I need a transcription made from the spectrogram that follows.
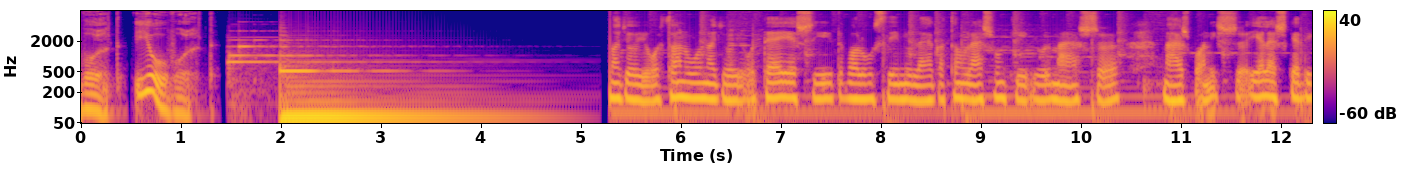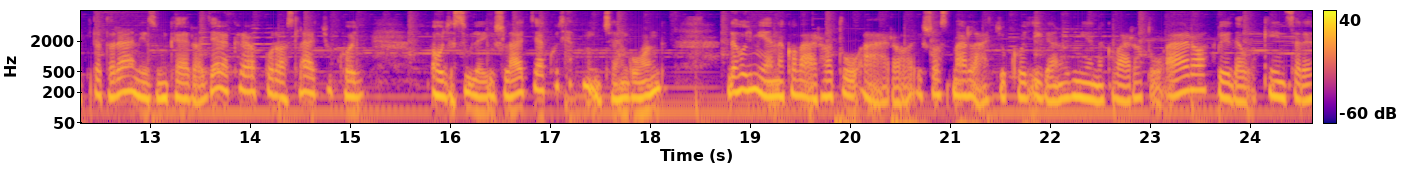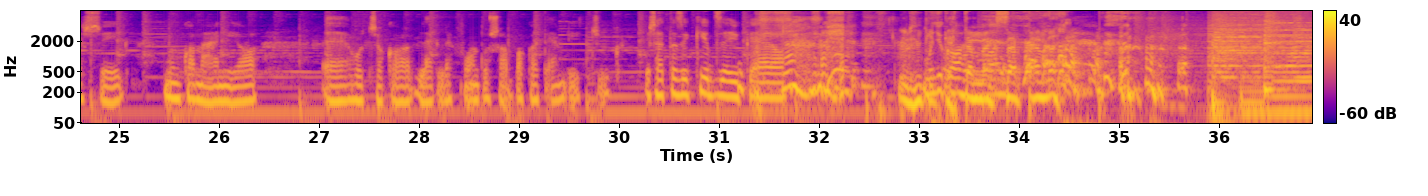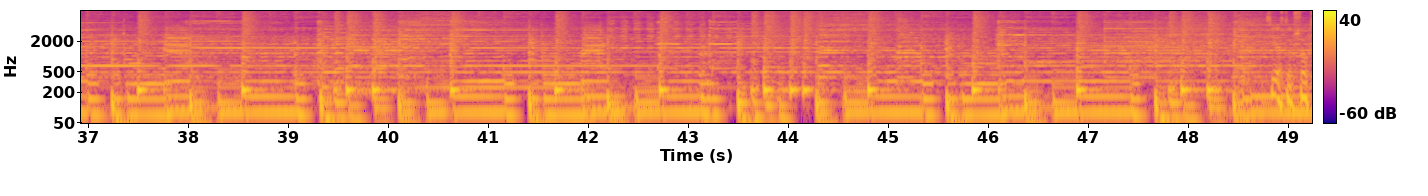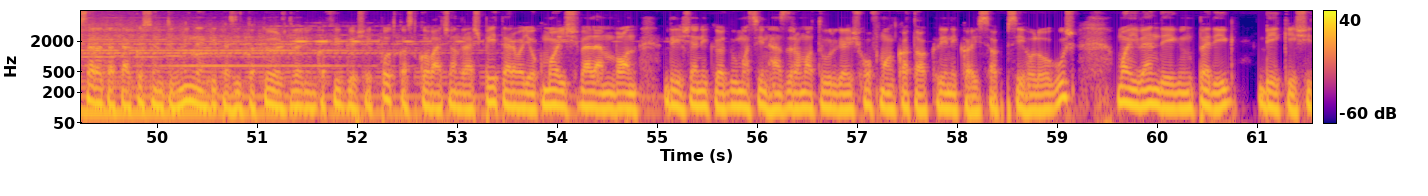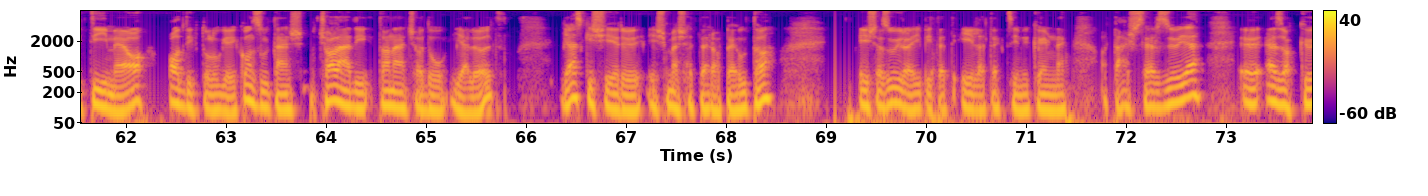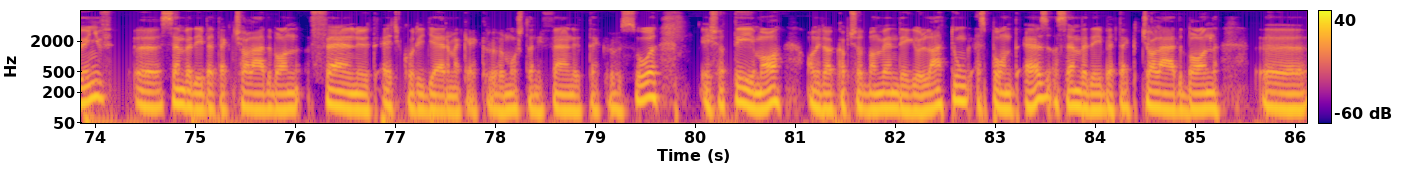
volt, jó volt. nagyon jól tanul, nagyon jól teljesít, valószínűleg a tanuláson kívül más, másban is jeleskedik. Tehát ha ránézünk erre a gyerekre, akkor azt látjuk, hogy ahogy a szülei is látják, hogy hát nincsen gond, de hogy milyennek a várható ára, és azt már látjuk, hogy igen, hogy milyennek a várható ára, például a kényszeresség, munkamánia, hogy csak a leglegfontosabbakat említsük. És hát azért képzeljük el a... mondjuk a... meg szeptember. Sziasztok, sok szeretettel köszöntünk mindenkit, ez itt a Törzsd velünk a Függőség Podcast, Kovács András Péter vagyok, ma is velem van Dés Enikő, a Duma Színház dramaturga és Hoffman Kata, klinikai szakpszichológus. Mai vendégünk pedig Békési Tímea, addiktológiai konzultáns, családi tanácsadó jelölt, gyászkísérő és meseterapeuta, és az Újraépített Életek című könyvnek a társszerzője. Ez a könyv szenvedélybeteg családban felnőtt egykori gyermekekről, mostani felnőttekről szól, és a téma, amivel kapcsolatban vendégül láttunk, ez pont ez, a szenvedélybeteg családban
